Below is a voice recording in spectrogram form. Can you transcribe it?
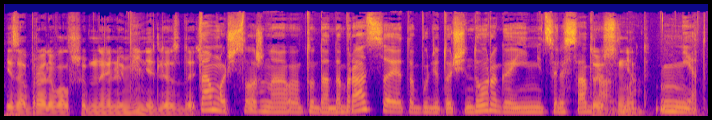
и забрали волшебный алюминий для сдачи. Там очень сложно туда добраться, это будет очень дорого и нецелесообразно. То есть нет? Нет.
